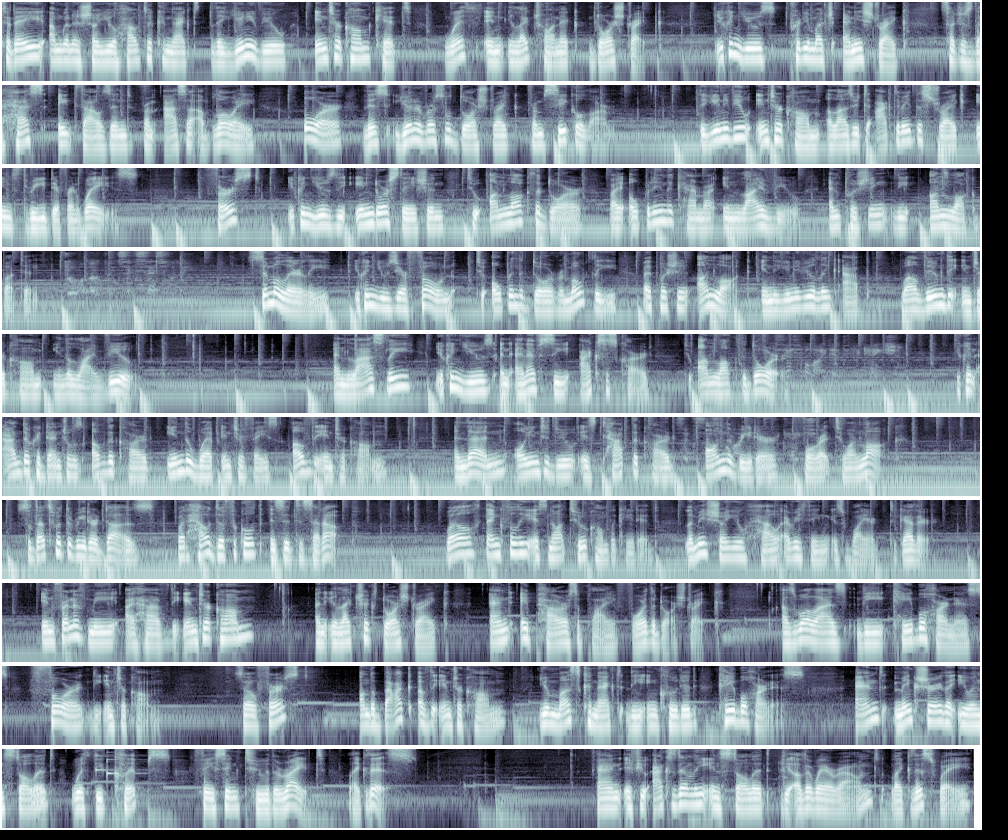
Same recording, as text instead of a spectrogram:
Today, I'm going to show you how to connect the UniView intercom kit with an electronic door strike. You can use pretty much any strike, such as the HES 8000 from ASSA ABLOY, or this universal door strike from Seco-Larm. The UniView intercom allows you to activate the strike in three different ways. First, you can use the indoor station to unlock the door by opening the camera in live view and pushing the unlock button. Similarly, you can use your phone to open the door remotely by pushing unlock in the UniView Link app while viewing the intercom in the live view. And lastly, you can use an NFC access card to unlock the door. You can add the credentials of the card in the web interface of the intercom, and then all you need to do is tap the card on the reader for it to unlock. So that's what the reader does, but how difficult is it to set up? Well, thankfully it's not too complicated. Let me show you how everything is wired together. In front of me, I have the intercom, an electric door strike, and a power supply for the door strike, as well as the cable harness for the intercom. So first, on the back of the intercom, you must connect the included cable harness and make sure that you install it with the clips facing to the right, like this. And if you accidentally install it the other way around, like this way,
